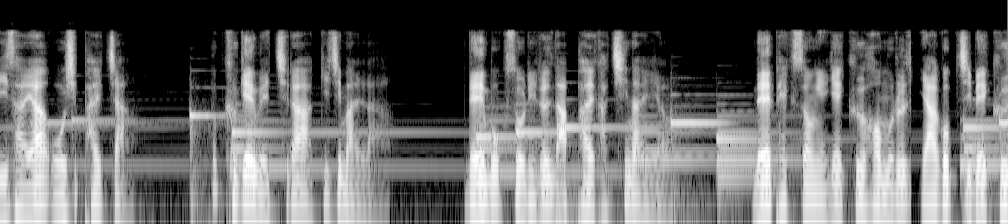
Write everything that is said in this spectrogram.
이사야 58장. 크게 외치라 아끼지 말라. 내 목소리를 나팔같이 날려. 내 백성에게 그 허물을 야곱 집에 그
